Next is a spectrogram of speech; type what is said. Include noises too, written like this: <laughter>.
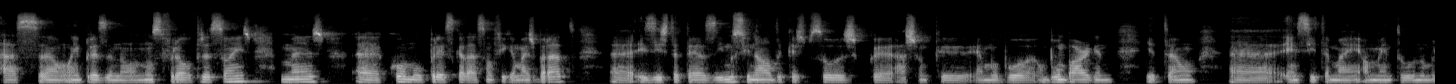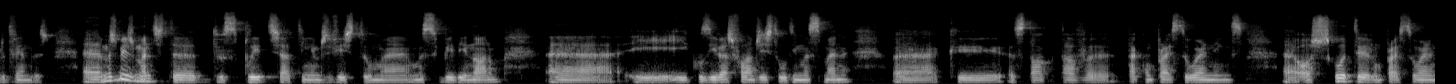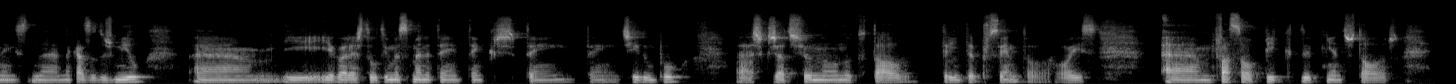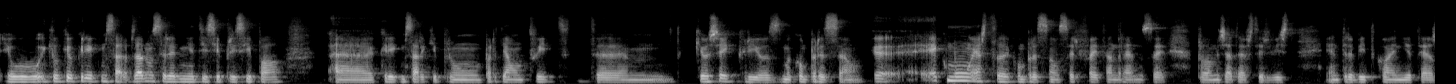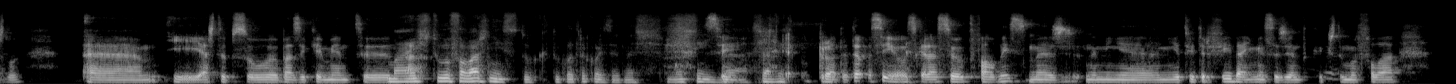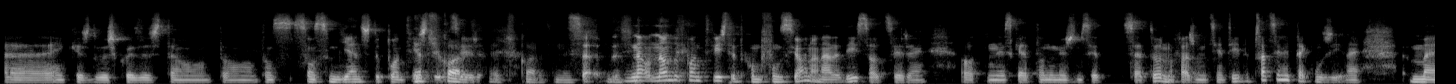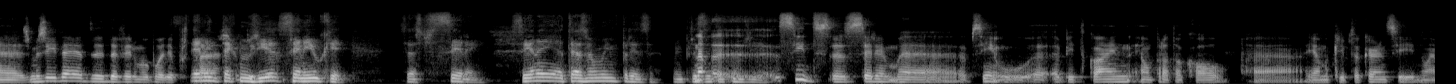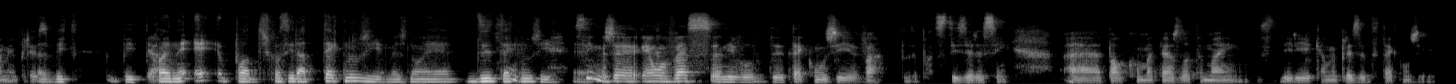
a ação, a empresa não, não sofreu alterações, mas uh, como o preço de cada ação fica mais barato, uh, existe a tese emocional de que as pessoas acham que é uma boa, um bom bargain e então uh, em si também aumenta o número de vendas. Mas mesmo antes de- do split já tínhamos visto uma, uma subida enorme uh, e, e inclusive acho que falámos disto a última semana uh, que a stock estava está com price to earnings uh, ou chegou a ter um price to earnings na, na casa dos mil um, e, e agora esta última semana tem, tem, tem, tem descido um pouco acho que já desceu no, no total 30% ou, ou isso um, face ao pico de 500 dólares. Eu, aquilo que eu queria começar, apesar de não ser a minha notícia principal uh, queria começar aqui por um, partilhar um tweet de- que eu achei curioso, uma comparação. É, é comum esta comparação ser feita, André, não sei, provavelmente já deves ter visto, entre a Bitcoin e a Tesla. Um, e esta pessoa basicamente. Mais tu a falares nisso do que, do que outra coisa, mas, mas sim, Sim. já, já vi. Pronto, então, sim, eu, se calhar sou eu te falo nisso, mas na minha, na minha Twitter feed há imensa gente que costuma falar ah, em que as duas coisas estão, estão, estão- são semelhantes do ponto de Eu vista de discordo, ser. eu discordo. Mas, mas- Não, não do ponto de vista de como funciona ou nada disso, ou de serem, ou de nem sequer estão no mesmo se- setor, não faz muito sentido, apesar de serem de tecnologia, não é? Mas, mas a ideia de, de haver uma bolha por serem trás. de tecnologia, serem o quê? Disseste serem. Serem, a Tesla é uma empresa, uma empresa Não, de tecnologia. eh, sim, serem uma, sim, o- a a Bitcoin é um protocolo, ah, é uma cryptocurrency, não é uma A empresa. Bit- Bitcoin é, podes considerar tecnologia, mas não é de tecnologia. É- Sim, mas é, é um avanço a nível de tecnologia, vá, pode-se dizer assim. Ah, tal como a Tesla também se diria que é uma empresa de tecnologia.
